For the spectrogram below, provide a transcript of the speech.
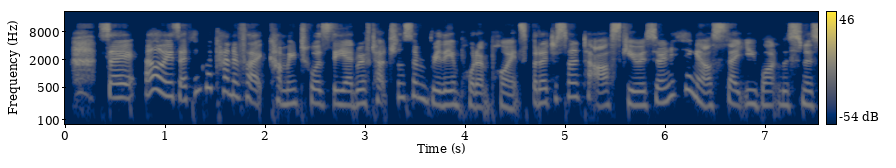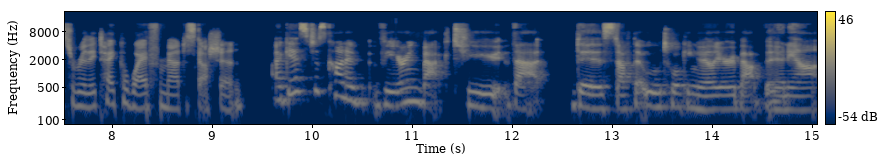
so, Eloise, I think we're kind of like coming towards the end. We've touched on some really important points, but I just wanted to ask you is there anything else that you want listeners to really take away from our discussion? I guess just kind of veering back to that, the stuff that we were talking earlier about burnout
